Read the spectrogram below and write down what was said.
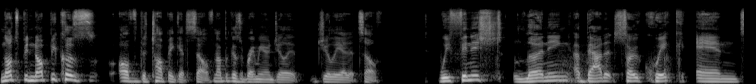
Not be not because of the topic itself, not because of Romeo and Juliet, Juliet itself. We finished learning about it so quick and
